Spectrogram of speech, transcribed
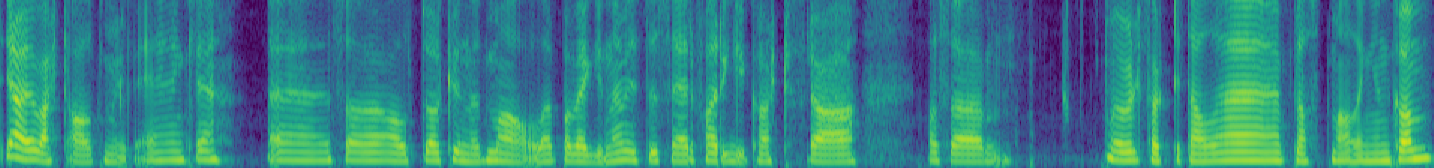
De har jo vært alt mulig, egentlig. Eh, Så alt du har kunnet male på veggene, hvis du ser fargekart fra Altså, det var vel 40-tallet plastmalingen kom.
